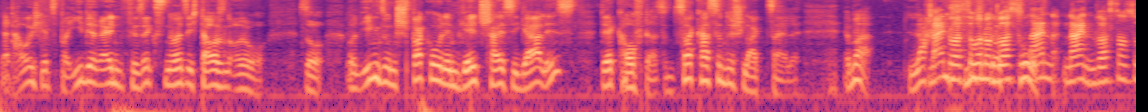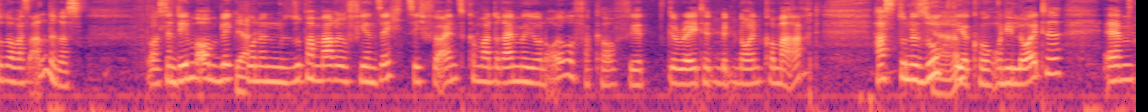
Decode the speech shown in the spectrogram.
Das hau ich jetzt bei eBay rein für 96.000 Euro. So. Und irgend so ein Spacko, dem Geld scheißegal ist, der kauft das. Und zack, hast du eine Schlagzeile. Immer, lach Nein, du hast sogar noch, du hast, tot. nein, nein, du hast noch sogar was anderes. Du hast in dem Augenblick, Ja. wo ein Super Mario 64 für 1,3 Millionen Euro verkauft wird, geratet mit 9,8, hast du eine Sogwirkung. Und die Leute, ähm,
